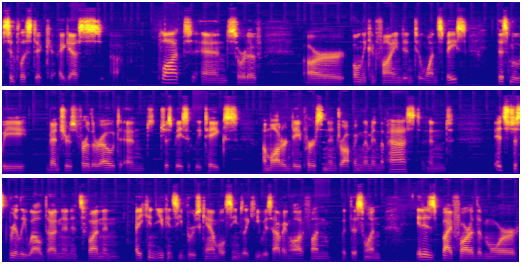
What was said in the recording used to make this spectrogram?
simplistic, I guess, um, plot and sort of are only confined into one space. This movie ventures further out and just basically takes a modern day person and dropping them in the past and it's just really well done and it's fun and I can you can see Bruce Campbell seems like he was having a lot of fun with this one. It is by far the more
